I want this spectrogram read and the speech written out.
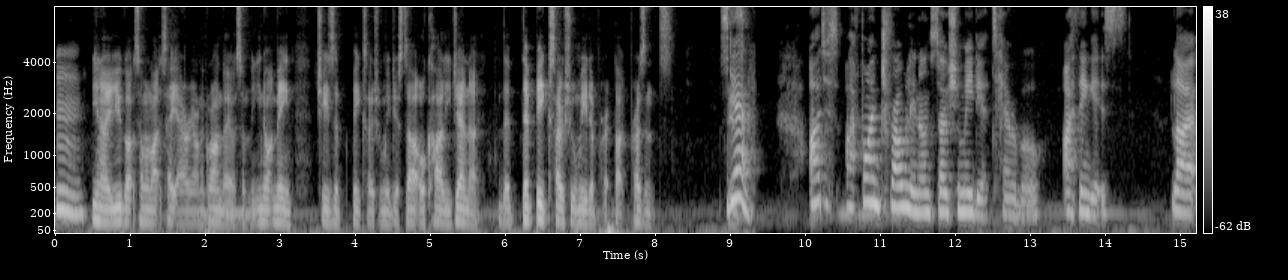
Mm. you know, you got someone like say Ariana Grande or something. You know what I mean? She's a big social media star, or Kylie Jenner. They're, they're big social media pre- like presence. Yeah. I just I find trolling on social media terrible. I think it's like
